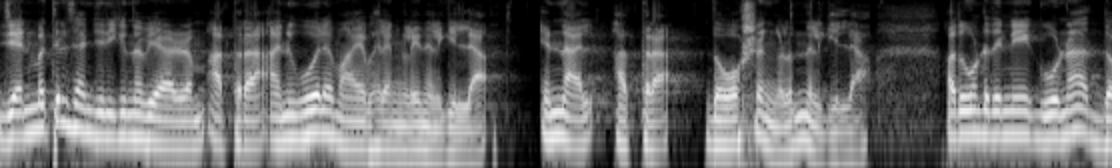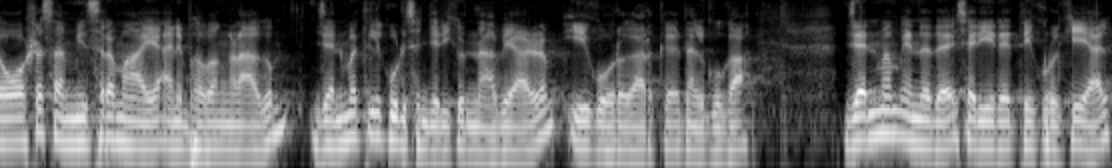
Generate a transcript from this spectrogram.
ജന്മത്തിൽ സഞ്ചരിക്കുന്ന വ്യാഴം അത്ര അനുകൂലമായ ഫലങ്ങളെ നൽകില്ല. എന്നാൽ അത്ര ദോഷങ്ങളും നൽകില്ല. അതുകൊണ്ട് തന്നെ ഗുണദോഷ സമ്മിശ്രമായ അനുഭവങ്ങളാകും ജന്മത്തിൽ കൂടി സഞ്ചരിക്കുന്ന വ്യാഴം ഈ കൂറുകാർക്ക് നൽകുക. ജന്മം എന്നത് ശരീരത്തെ കുറുക്കിയാൽ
